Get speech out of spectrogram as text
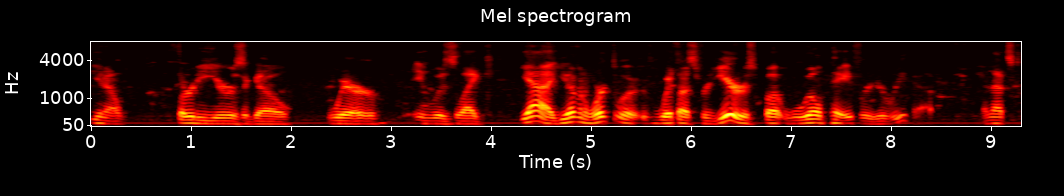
you know, thirty years ago, where it was like, yeah, you haven't worked w- with us for years, but we'll pay for your rehab, and that's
